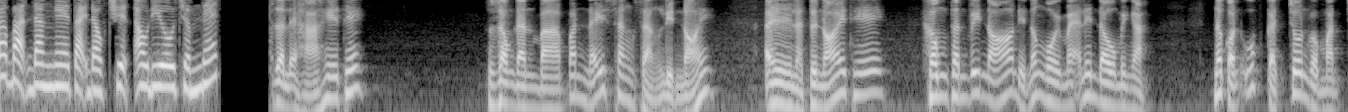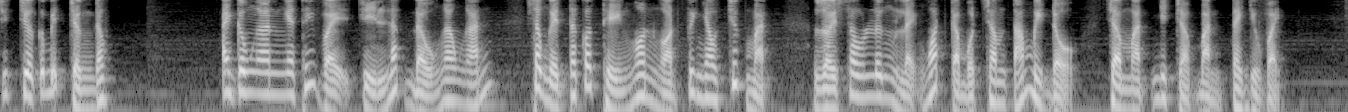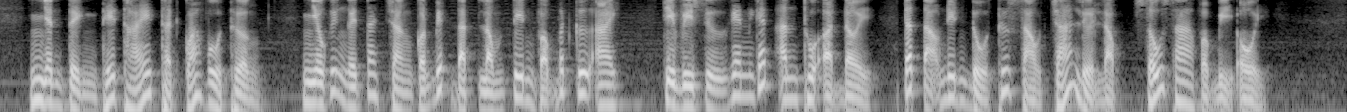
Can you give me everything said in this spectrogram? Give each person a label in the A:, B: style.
A: Các bạn đang nghe tại đọc chuyện audio.net
B: Giờ lại hả hê thế? Giọng đàn bà ban nãy sang sảng liền nói, Ê, là tôi nói thế, Không thân với nó để nó ngồi mẹ lên đầu mình à? Nó còn úp cả chôn vào mặt chứ chưa có biết chừng đâu. Anh công an nghe thấy vậy chỉ lắc đầu ngao ngán, Sao người ta có thể ngon ngọt với nhau trước mặt, Rồi sau lưng lại ngoắt cả 180 độ Trở mặt như trở bàn tay như vậy. Nhân tình thế thái thật quá vô thường nhiều khi người ta chẳng còn biết đặt lòng tin vào bất cứ ai. Chỉ vì sự ghen ghét ăn thua ở đời Đã tạo nên đủ thứ xảo trá lừa lọc, Xấu xa và bị ổi.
